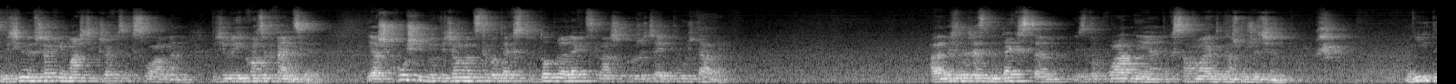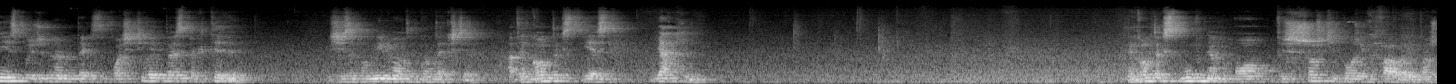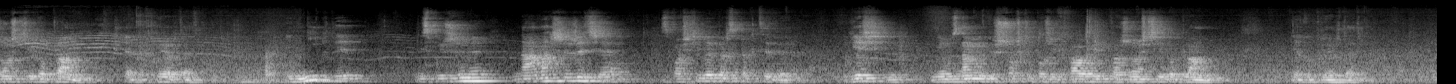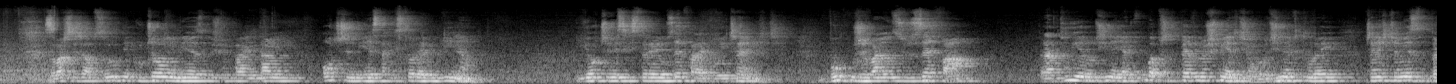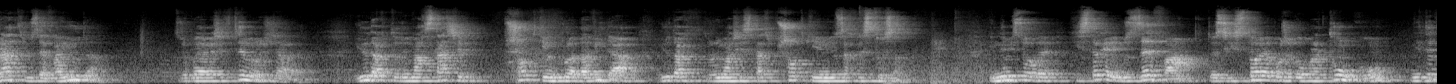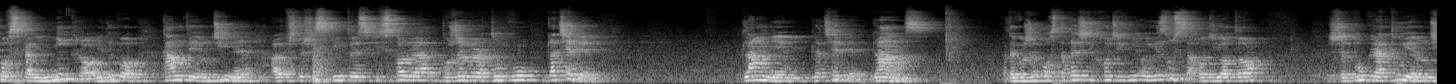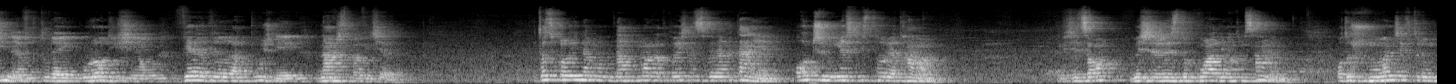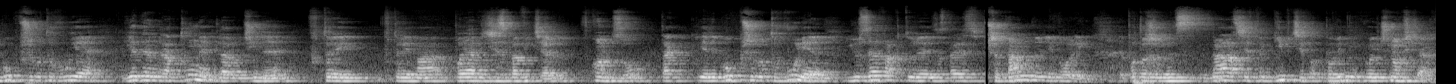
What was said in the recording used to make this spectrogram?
Widzimy wszelkiej maści grzechy seksualne, widzimy ich konsekwencje. I aż kusi, by wyciągnąć z tego tekstu dobre lekcje naszego życia i pójść dalej. Ale myślę, że z tym tekstem jest dokładnie tak samo jak z naszym życiem. Nigdy nie spojrzymy na ten tekst z właściwej perspektywy, jeśli zapomnimy o tym kontekście. A ten kontekst jest jaki? Ten kontekst mówi nam o wyższości Bożej chwały i ważności Jego planu jako priorytet. I nigdy nie spojrzymy na nasze życie z właściwej perspektywy, jeśli nie uznamy wyższości Bożej chwały i ważności Jego planu jako priorytetu. Zobaczcie, że absolutnie kluczowym jest, byśmy pamiętali, o czym jest ta historia biblijna i o czym jest historia Józefa jako jej część. Bóg używając Józefa ratuje rodzinę Jakuba przed pewną śmiercią. Rodzinę, której częścią jest brat Józefa, Juda, który pojawia się w tym rozdziale. Juda, który ma stać się przodkiem króla Dawida, Juda, który ma się stać przodkiem Jezusa Chrystusa. Innymi słowy, historia Józefa to jest historia Bożego ratunku, nie tylko w skali mikro, nie tylko tamtej rodziny, ale przede wszystkim to jest historia Bożego ratunku dla Ciebie. Dla mnie dla Ciebie, dla nas. Dlatego, że ostatecznie chodzi niej o Jezusa. Chodzi o to, że Bóg ratuje rodzinę, w której urodzi się wiele, wiele lat później nasz Zbawiciel. I to z kolei nam, nam pomaga odpowiedzieć na sobie na pytanie, o czym jest historia Tamar. Wiecie co? Myślę, że jest dokładnie o tym samym. Otóż w momencie, w którym Bóg przygotowuje jeden ratunek dla rodziny, w której, w której ma pojawić się Zbawiciel końcu, tak, kiedy Bóg przygotowuje Józefa, który zostaje sprzedany do niewoli, po to, żeby znalazł się w Egipcie w odpowiednich okolicznościach.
